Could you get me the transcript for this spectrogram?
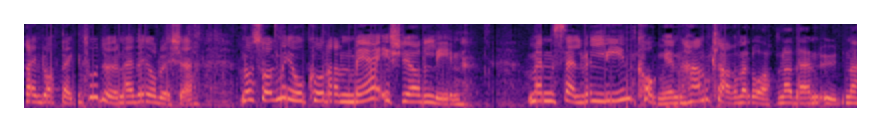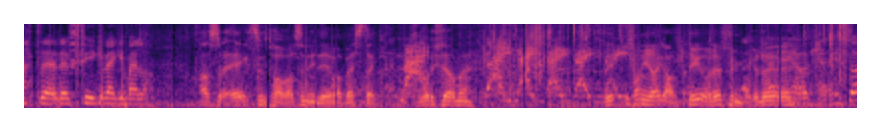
rev du opp begge to du? Nei, det gjorde du ikke. Nå så vi jo hvordan vi ikke gjør det lin. Men selve linkongen, han klarer vel å åpne den uten at det fyker veggimellom? Altså, Jeg syns Harald sin idé var best, jeg. Nei. Nei, nei, nei, nei, nei. Sånn gjør jeg alltid, og det funker. Okay, det. Okay. Så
